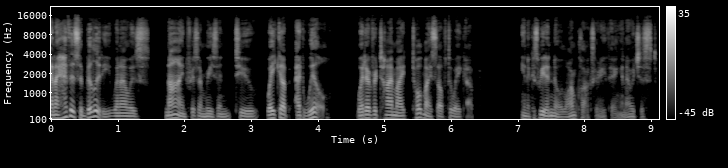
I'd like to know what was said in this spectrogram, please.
And I had this ability when I was nine, for some reason, to wake up at will, whatever time I told myself to wake up, you know, because we had no alarm clocks or anything. And I would just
